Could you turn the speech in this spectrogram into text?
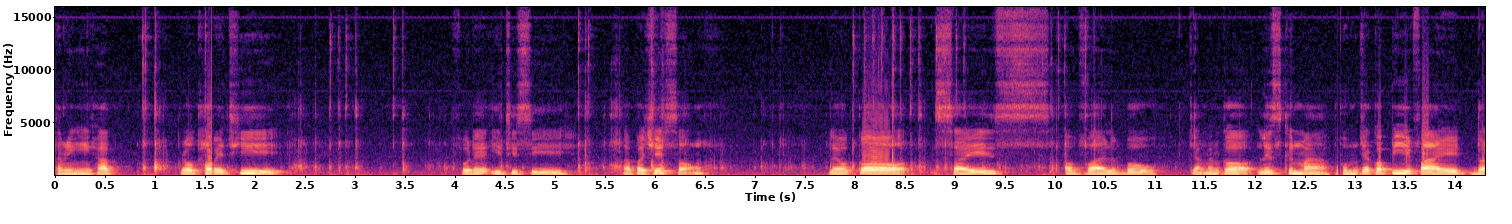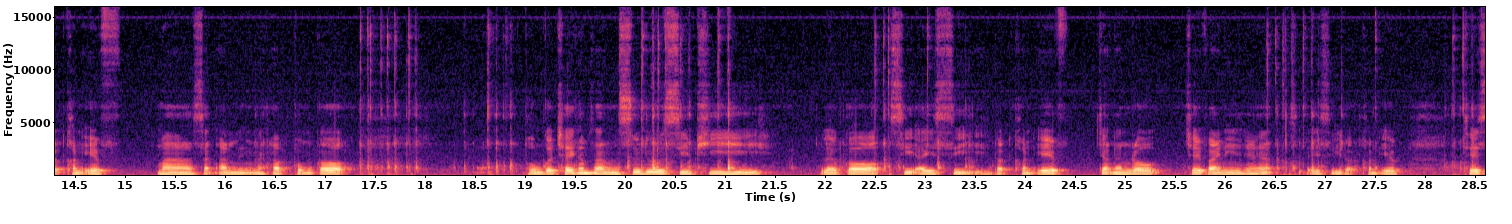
ทำอย่างนี้ครับ เราเข้าไปที่โฟลเดอร์ etc apache 2 แล้วก็ size available จากนั้นก็ list ขึ้นมา ผมจะ copy ไฟล์ .conf มาสักอันหนึ่งนะครับ ผมก็ ผมก็ใช้คำสั่ง sudo cp แล้วก็ cic.conf จากนั้นเราใช้ไฟล์นี้นะฮะ cic.conf test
